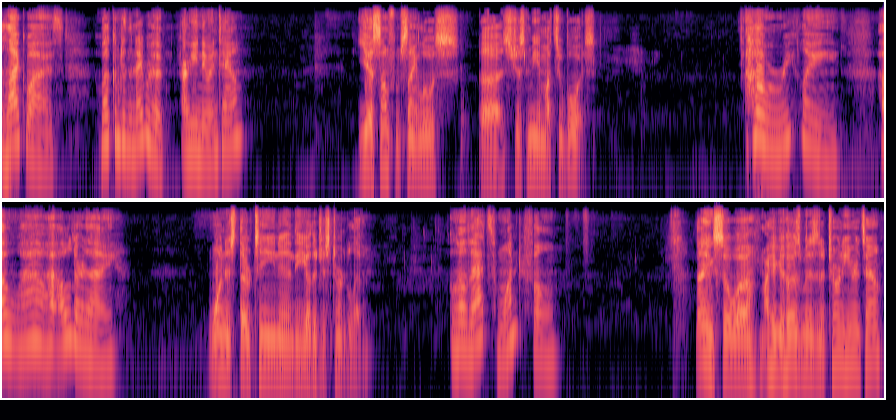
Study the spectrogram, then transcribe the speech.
Likewise. Welcome to the neighborhood. Are you new in town? Yes, I'm from St. Louis. Uh, it's just me and my two boys. Oh, really? Oh, wow. How old are they? One is 13 and the other just turned 11. Well, that's wonderful. Thanks. So, uh, I hear your husband is an attorney here in town?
